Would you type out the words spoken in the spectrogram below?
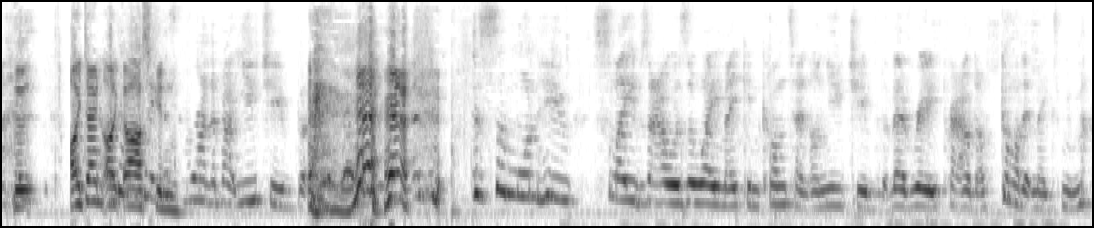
I The, I don't I like don't asking. rant about YouTube, but as, someone who slaves hours away making content on YouTube that they're really proud of, God, it makes me mad.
